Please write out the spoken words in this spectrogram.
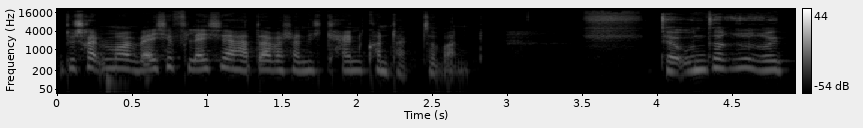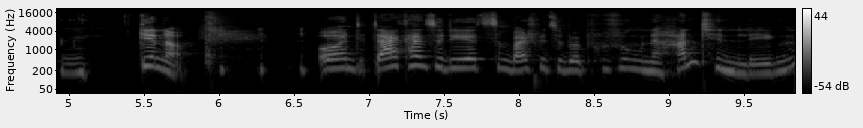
beschreib mir mal, welche Fläche hat da wahrscheinlich keinen Kontakt zur Wand. Der untere Rücken. Genau. Und da kannst du dir jetzt zum Beispiel zur Überprüfung eine Hand hinlegen.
